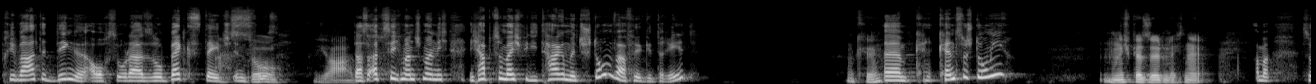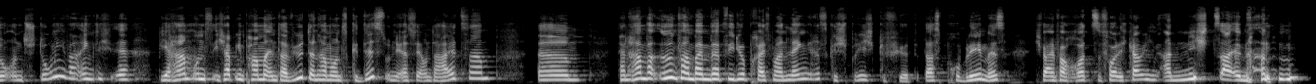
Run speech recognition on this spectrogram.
Private Dinge auch so oder so Backstage-Infos. so. Ja, Das erzähle ich manchmal nicht. Ich habe zum Beispiel die Tage mit Sturmwaffel gedreht. okay. Ähm, ken- kennst du Sturmi? Nicht persönlich, ne. Aber so, und Stomi war eigentlich, äh, wir haben uns, ich habe ihn ein paar Mal interviewt, dann haben wir uns gedisst und er ist sehr unterhaltsam. Ähm, dann haben wir irgendwann beim Webvideopreis mal ein längeres Gespräch geführt. Das Problem ist, ich war einfach rotzevoll, ich kann mich an nichts erinnern.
